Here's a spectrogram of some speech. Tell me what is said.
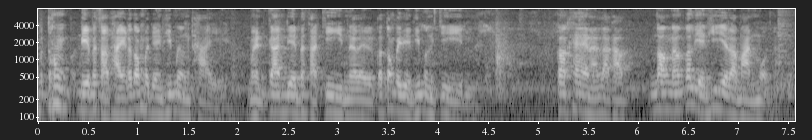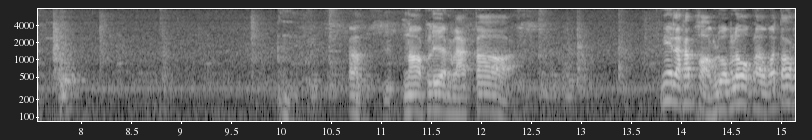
มันต้องเรียนภาษาไทยก็ต้องไปเรียนที่เมืองไทย เหมือนการเรียนภาษาจีนอะไรก็ต้องไปเรียนที่เมืองจีน ก็แค่นั้นแหละครับนอกนั้นก็เรียนที่เยอรมันหมดอ้าวนอกเรื่องแล้วก็ นี่แหละครับของลวงโลกเราก็ต้อง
